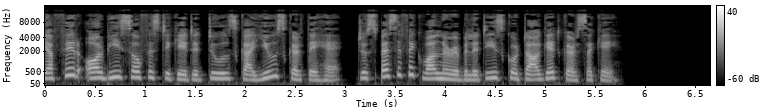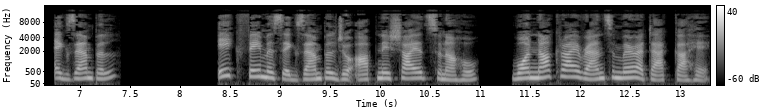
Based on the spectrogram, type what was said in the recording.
या फिर और भी सोफिस्टिकेटेड टूल्स का यूज़ करते हैं, जो स्पेसिफिक वल्नरेबिलिटीज को टारगेट कर सके। एग्ज़ाम्पल एक फ़ेमस एग्ज़ाम्पल जो आपने शायद सुना हो वॉन्नाक्राई रैंसमवेयर अटैक का है।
